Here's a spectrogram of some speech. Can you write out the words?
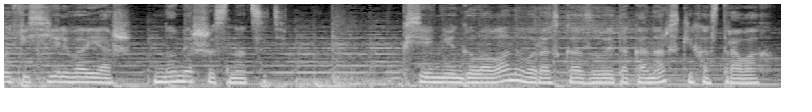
L'Officiel Voyage, номер 16. Ксения Голованова рассказывает о Канарских островах.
